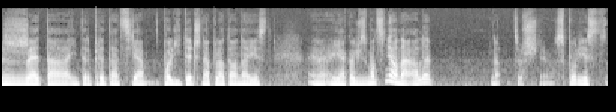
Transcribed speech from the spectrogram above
że ta interpretacja polityczna Platona jest e, jakoś wzmocniona, ale no cóż, spór jest,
